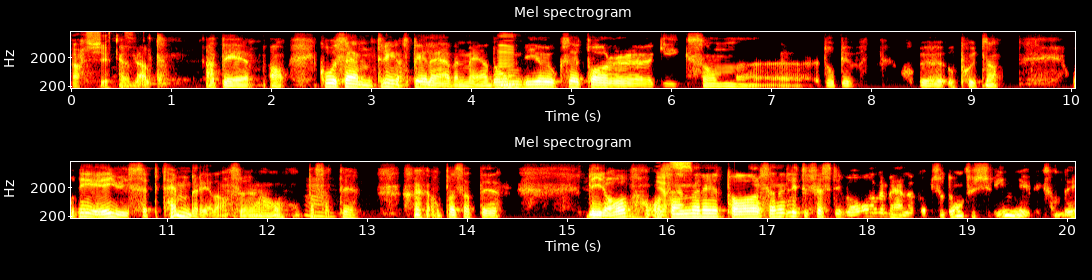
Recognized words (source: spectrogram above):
Ah, shit. överallt. Att det är, ja. KSM3 spelar jag även med. De, Mm. Vi har ju också ett par eh, gig som eh, då blev eh, uppskjutna. Och det är ju i september redan så ja, hoppas, Mm. att det, hoppas att det blir av. Och Yes. sen är det ett par, sen är det lite festivaler med Hellacopter så de försvinner ju liksom. Det är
